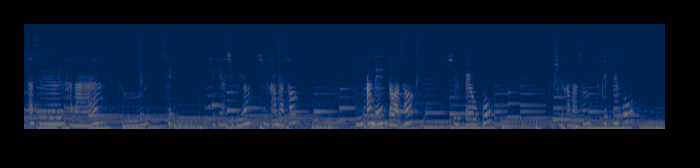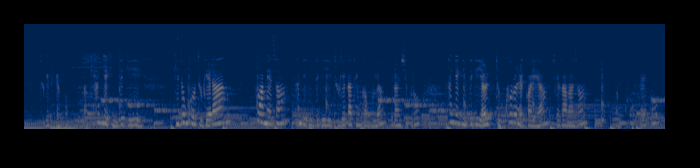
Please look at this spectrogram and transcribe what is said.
사슬 하나, 둘, 셋. 세 개 하시고요. 실 감아서 링 안에 넣어서 실 빼오고 또 실 감아서 두 개 빼고 두 개 빼고 이렇게 한 개 긴뜨기 기둥코 두 개랑 포함해서 한 개 긴뜨기 두 개가 된 거고요. 이런 식으로 한 개 긴뜨기 12코를 할 거예요. 실 감아서 넣고 빼고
